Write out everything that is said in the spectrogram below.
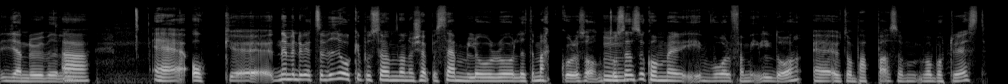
Gender revealen. Ja, Eh, och eh, nej men du vet så vi åker på söndagen och köper semlor och lite mackor och sånt. Mm. Och sen så kommer vår familj då, eh, utom pappa som var bortrest.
